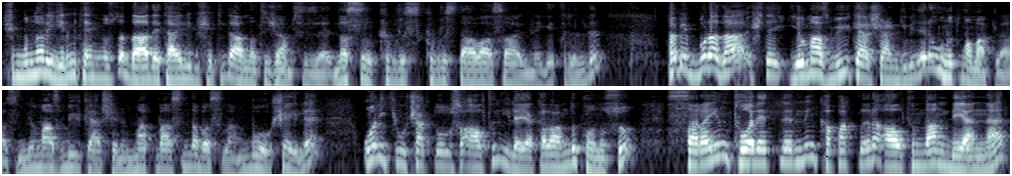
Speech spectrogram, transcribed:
Şimdi bunları 20 Temmuz'da daha detaylı bir şekilde anlatacağım size. Nasıl Kıbrıs Kıbrıs davası haline getirildi. Tabi burada işte Yılmaz Büyükerşen gibileri unutmamak lazım. Yılmaz Büyükerşen'in matbaasında basılan bu şeyle 12 uçak dolusu altın ile yakalandı konusu sarayın tuvaletlerinin kapakları altından diyenler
